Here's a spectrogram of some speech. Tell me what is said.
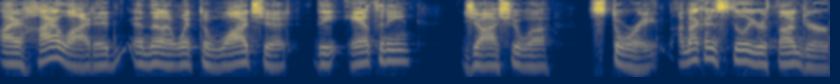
I highlighted and then I went to watch it the Anthony Joshua story. I'm not going to steal your thunder,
